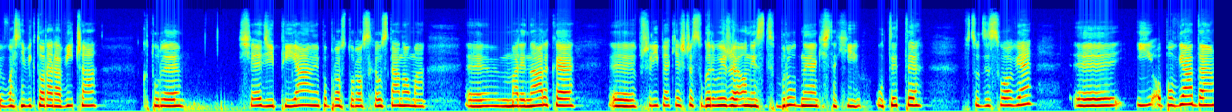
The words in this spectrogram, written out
y, właśnie Wiktora Rawicza, który siedzi pijany, po prostu rozchełstaną, ma y, marynarkę. Przylipiak jeszcze sugeruje, że on jest brudny, jakiś taki utyty w cudzysłowie i opowiada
